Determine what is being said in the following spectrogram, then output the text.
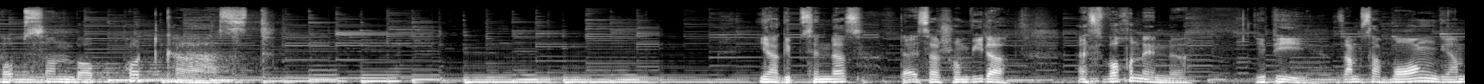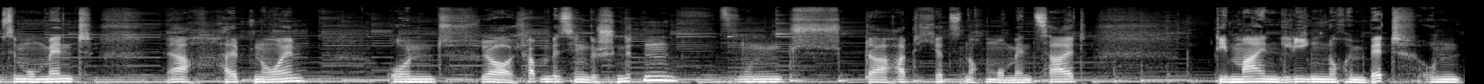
Bobson Bob Podcast. Ja, gibt's denn das? Da ist er schon wieder. Es Wochenende. Yippie. Samstagmorgen, wir haben es im Moment ja, halb neun. Und ja, ich habe ein bisschen geschnitten und da hatte ich jetzt noch einen Moment Zeit. Die meinen liegen noch im Bett und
